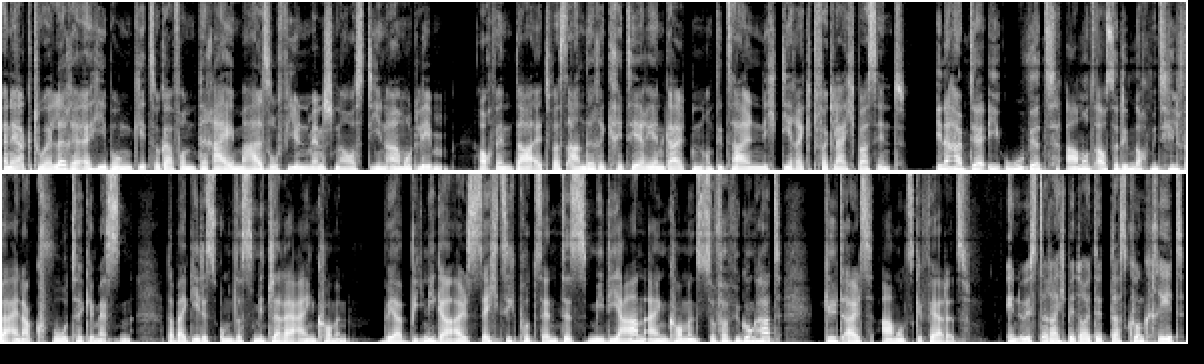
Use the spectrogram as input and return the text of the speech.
Eine aktuellere Erhebung geht sogar von dreimal so vielen Menschen aus, die in Armut leben. Auch wenn da etwas andere Kriterien galten und die Zahlen nicht direkt vergleichbar sind. Innerhalb der EU wird Armut außerdem noch mit Hilfe einer Quote gemessen. Dabei geht es um das mittlere Einkommen. Wer weniger als 60 Prozent des Medianeinkommens zur Verfügung hat, gilt als armutsgefährdet. In Österreich bedeutet das konkret,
